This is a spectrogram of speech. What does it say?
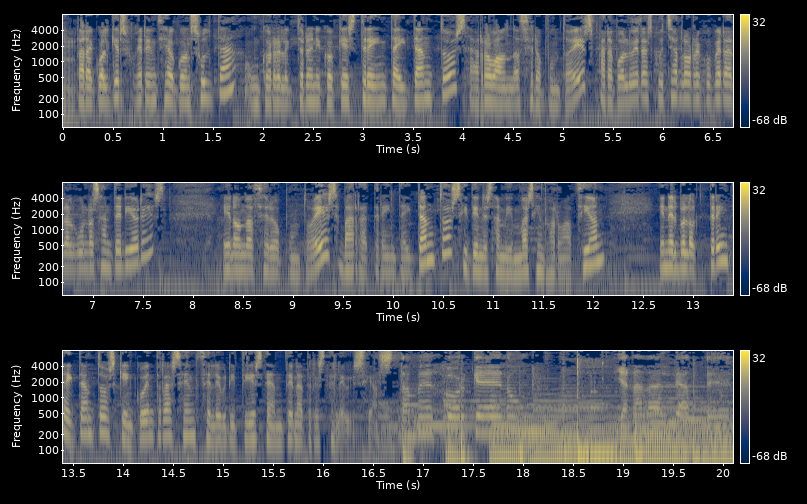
Mm. Para cualquier sugerencia o consulta, un correo electrónico que es treinta y tantos arroba onda cero punto es. Para volver a escucharlo o recuperar algunos anteriores, en onda cero punto es barra treinta y tantos. Y tienes también más información en el blog treinta y tantos que encuentras en Celebrities de Antena 3 Televisión. Está mejor que nunca, ya nada le hace daño.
